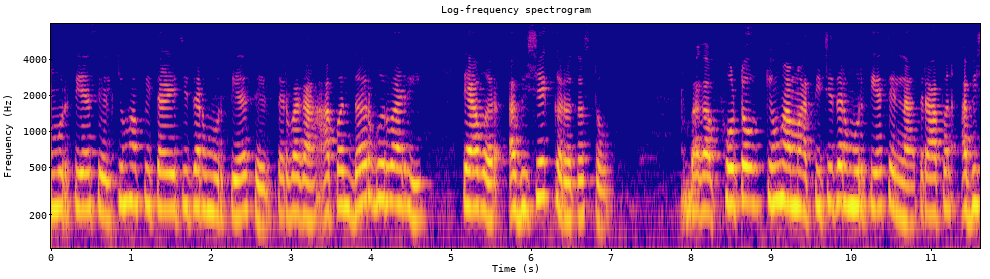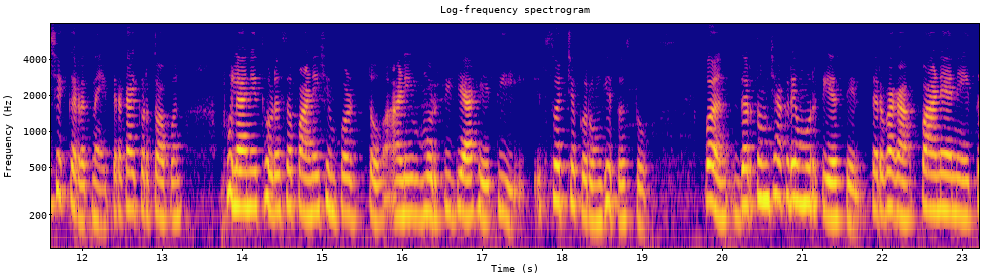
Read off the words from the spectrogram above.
मूर्ती असेल किंवा पितळेची जर मूर्ती असेल तर बघा आपण दर गुरुवारी त्यावर अभिषेक करत असतो. बघा फोटो किंवा मातीची जर मूर्ती असेल ना तर आपण अभिषेक करत नाही. तर काय करतो आपण? फुलाने थोडंसं पाणी शिंपडतो आणि मूर्ती जी आहे ती स्वच्छ करून घेत असतो पण जर तुमच्याकडे मूर्ती असेल तर बघा पाण्याने त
